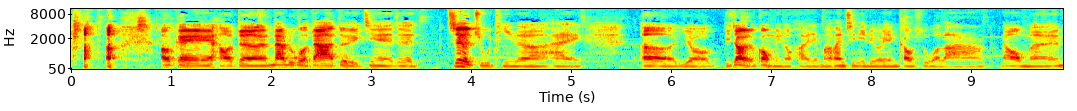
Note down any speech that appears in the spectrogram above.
OK，好的。那如果大家对于今天的这个这个主题呢，还呃有比较有共鸣的话，也麻烦请你留言告诉我啦。那我们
